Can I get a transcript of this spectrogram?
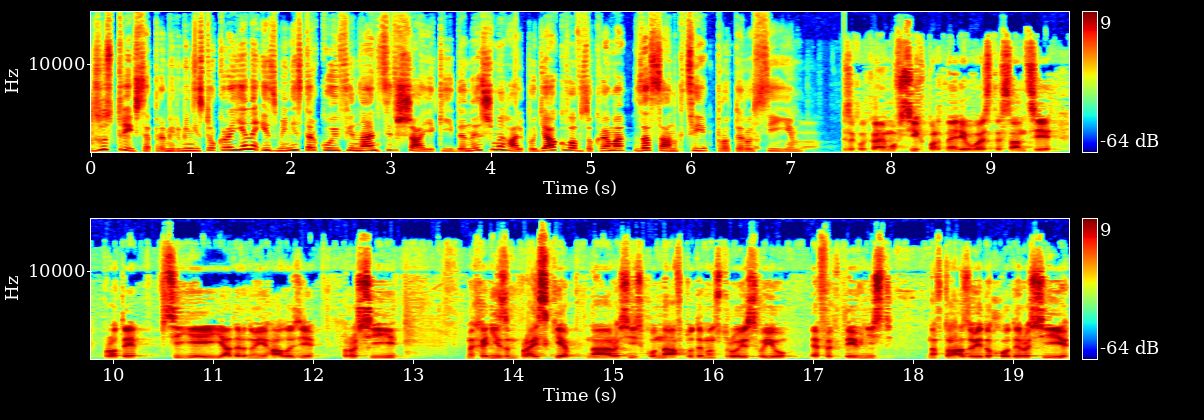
Зустрівся прем'єр-міністр України із міністеркою фінансів США, який Денис Шмигаль подякував, зокрема, за санкції проти Росії. Закликаємо всіх партнерів ввести санкції проти всієї ядерної галузі Росії. Механізм прайскеп на російську нафту демонструє свою ефективність. Нафтогазові доходи Росії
